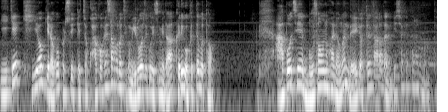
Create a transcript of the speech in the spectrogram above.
이게 기억이라고 볼 수 있겠죠. 과거 회상으로 지금 이루어지고 있습니다. 그리고 그때부터 아버지의 무서운 환영은 내 곁을 따라다니기 시작했다는 겁니다.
